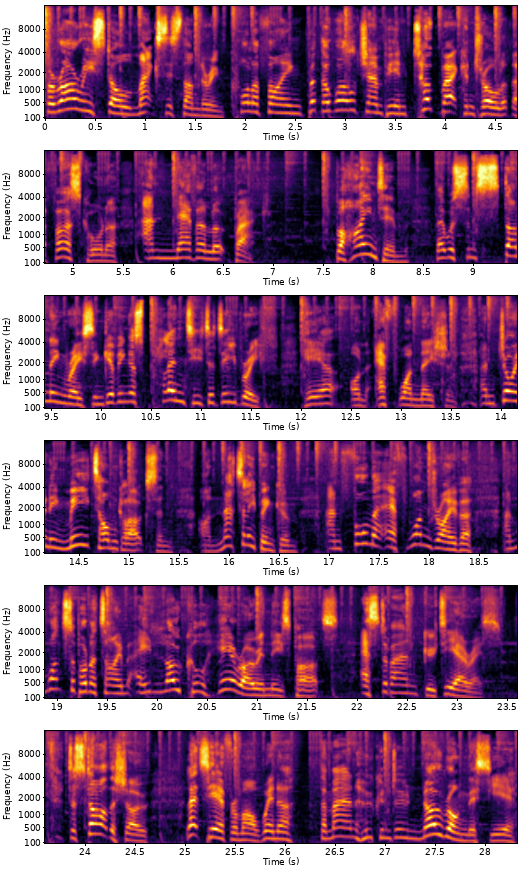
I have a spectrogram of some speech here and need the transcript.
Ferrari stole Max's thunder in qualifying, but the world champion took back control at the first corner and never looked back. Behind him, there was some stunning racing, giving us plenty to debrief here on F1 Nation. And joining me, Tom Clarkson, are Natalie Pinkham and former F1 driver and once upon a time a local hero in these parts, Esteban Gutierrez. To start the show, let's hear from our winner, the man who can do no wrong this year,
